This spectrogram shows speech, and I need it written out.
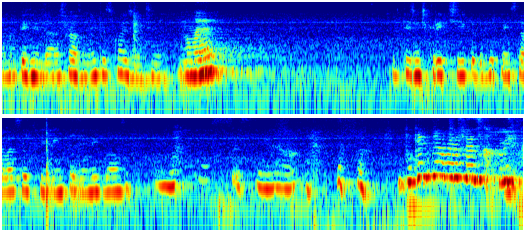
A maternidade faz muito isso com a gente, né? Não é? Tudo que a gente critica, de repente está lá seu filhinho fazendo igual. Nossa Senhora. E por que minha mãe fez comigo?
